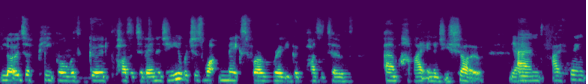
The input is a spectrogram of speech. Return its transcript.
loads of people with good positive energy, which is what makes for a really good positive, um, high energy show. Yeah. And I think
